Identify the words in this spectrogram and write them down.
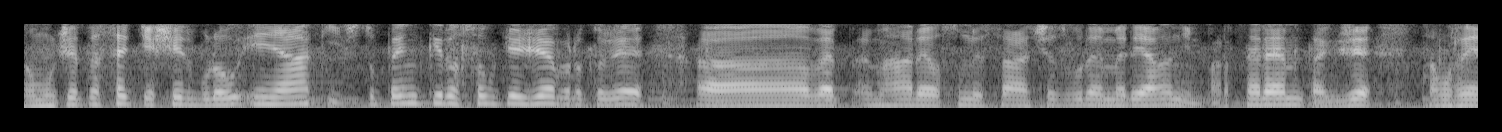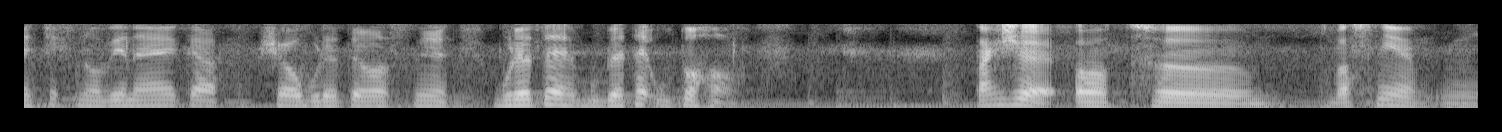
a můžete se těšit, budou i nějaký vstupenky do soutěže, protože uh, web MHD86 bude mediálním partnerem, takže samozřejmě těch novinek a všeho budete vlastně, budete, budete u toho. Takže od eh, vlastně hm,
